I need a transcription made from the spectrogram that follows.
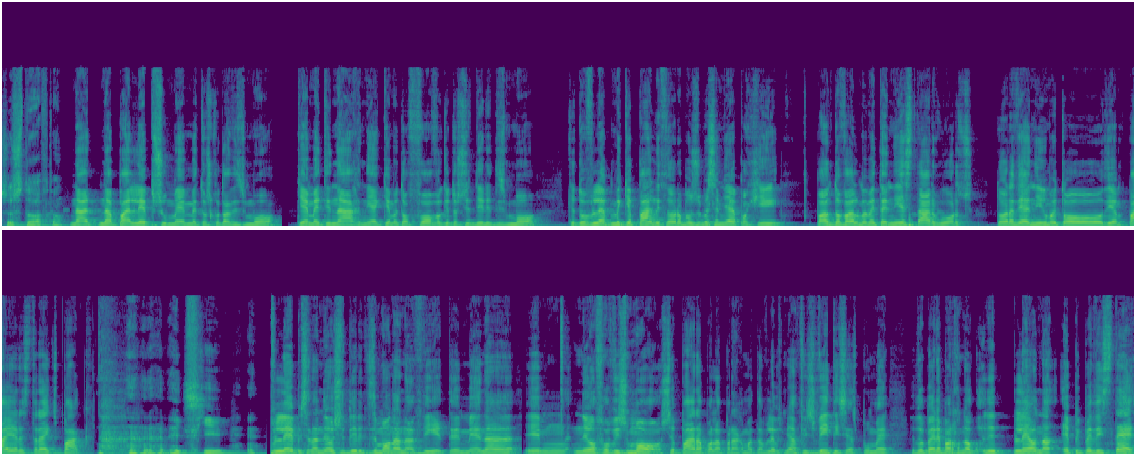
Σωστό αυτό. Να, να παλέψουμε με το σκοταδισμό και με την άγνοια και με το φόβο και το συντηρητισμό. Και το βλέπουμε και πάλι. Θεωρώ πως ζούμε σε μια εποχή που αν το βάλουμε με ταινίες Star Wars, τώρα διανύουμε το The Empire Strikes Back. Ισχύει. Βλέπεις ένα νεοσυντηρητισμό να αναδύεται, με ένα ε, νεοφοβισμό σε πάρα πολλά πράγματα. Βλέπεις μια αμφισβήτηση, ας πούμε. Εδώ πέρα υπάρχουν ε, πλέον επιπεδιστέ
